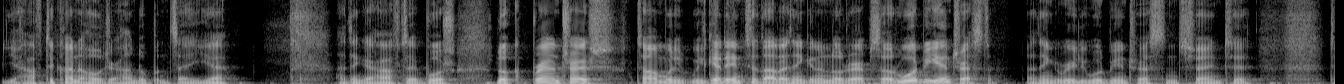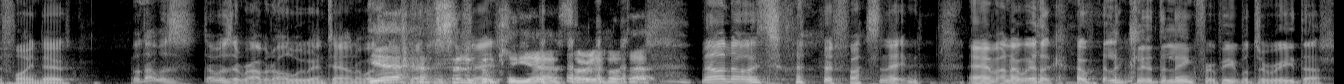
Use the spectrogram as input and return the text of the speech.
you have to kind of hold your hand up and say, yeah, I think I have to. But look, brown trout, Tom, we'll, we'll get into that, I think, in another episode. Would be interesting. I think it really would be interesting, Shane, to, to find out well, that was that was a rabbit hole we went down. yeah, absolutely. Yeah, sorry about that. no, no, it's fascinating, um, and I will I will include the link for people to read that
